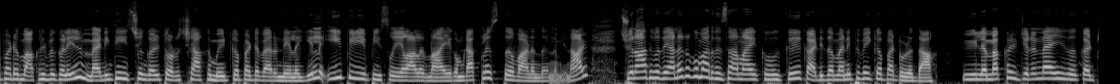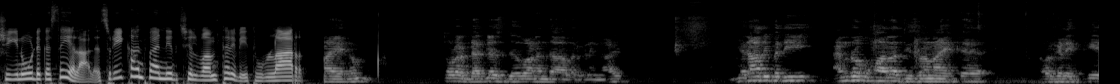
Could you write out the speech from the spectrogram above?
செம்மணியில் அகழ்வுகளில் மனித எச்சங்கள் தொடர்ச்சியாக மீட்கப்பட்டு வரும் நிலையில் இபிடிபி செயலாளர் நாயகம் டக்ளஸ் தேவானந்தனவினால் ஜனாதிபதி அனுர்குமார் திசாநாயக்குவுக்கு கடிதம் அனுப்பி வைக்கப்பட்டுள்ளதாக ஈழ மக்கள் ஜனநாயக கட்சியின் ஊடக செயலாளர் ஸ்ரீகாந்த் பன்னீர்செல்வம் தெரிவித்துள்ளார். நாயகம் தோழர் டக்ளஸ் தேவானந்தா அவர்களினால் ஜனாதிபதி அன்ரோகுமார திசாநாயக்க அவர்களுக்கு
